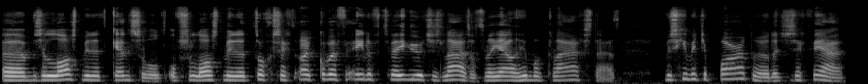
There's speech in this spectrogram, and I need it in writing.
um, ze last minute cancelt. Of ze last minute toch zegt, oh, ik kom even één of twee uurtjes later, terwijl jij al helemaal klaar staat. Misschien met je partner, dat je zegt van ja,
